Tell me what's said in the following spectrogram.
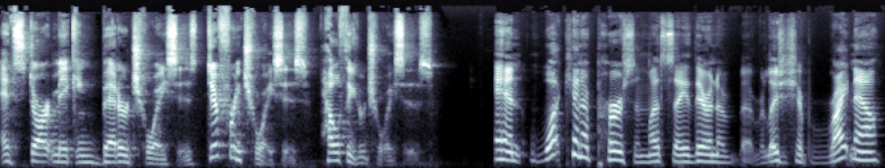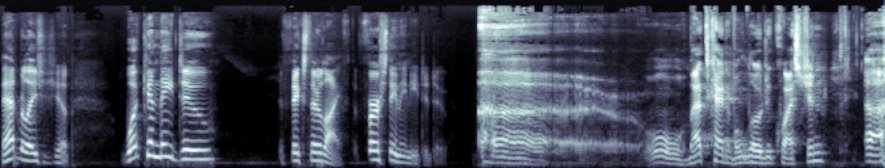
and start making better choices, different choices, healthier choices. And what can a person, let's say they're in a relationship right now, that relationship, what can they do to fix their life? The first thing they need to do. Uh, oh, that's kind of a loaded question. Uh,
